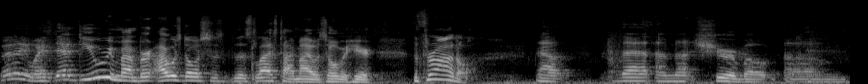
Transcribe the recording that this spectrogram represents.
But anyways, Dad, do you remember? I was noticing this last time I was over here. The throttle. Now, that I'm not sure about. Um,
